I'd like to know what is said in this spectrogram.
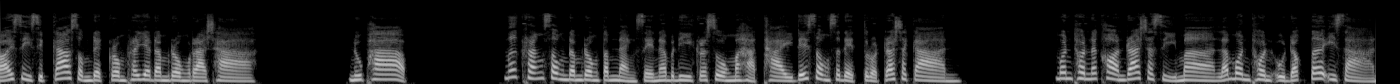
2449 สมเด็จกรมพระยาดำรงราชา นุภาพ เมื่อครั้งทรงดำรงตำแหน่งเสนาบดีกระทรวงมหาดไทยได้ทรงเสด็จตรวจราชการ มณฑลนครราชสีมาและมณฑลอุด็อกเตอร์อีสาน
